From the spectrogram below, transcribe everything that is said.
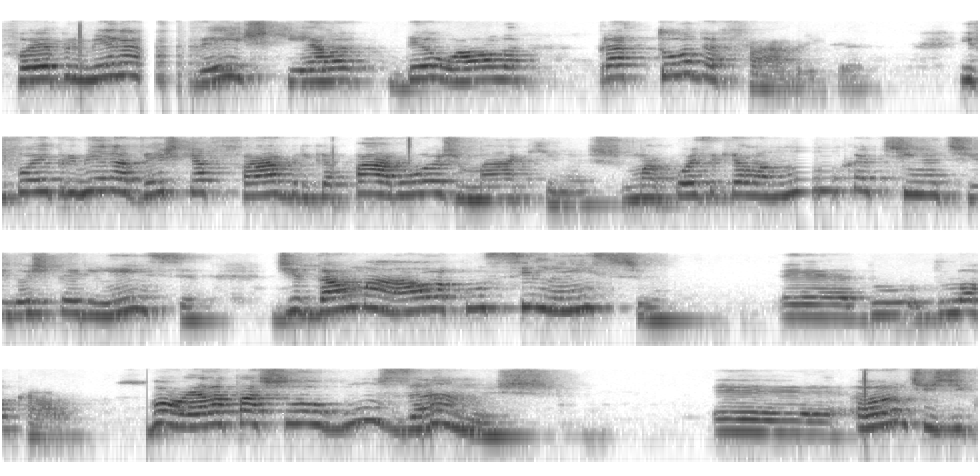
foi a primeira vez que ela deu aula para toda a fábrica. E foi a primeira vez que a fábrica parou as máquinas, uma coisa que ela nunca tinha tido a experiência de dar uma aula com silêncio é, do, do, local. Bom, ela passou alguns anos é, antes de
